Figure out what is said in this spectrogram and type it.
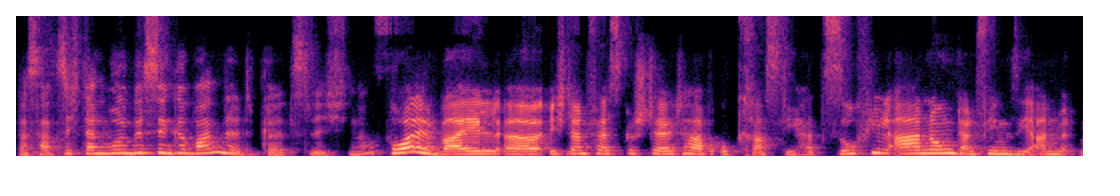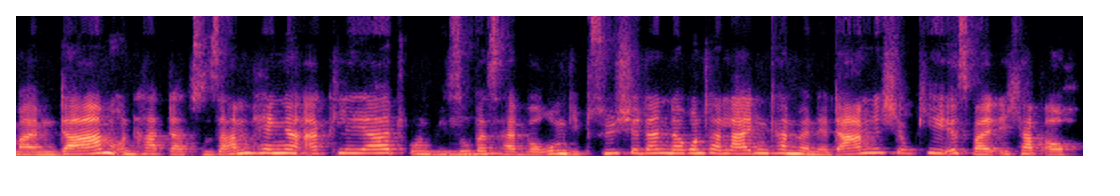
Das hat sich dann wohl ein bisschen gewandelt plötzlich, ne? Voll, weil äh, ich dann festgestellt habe, oh krass, die hat so viel Ahnung. Dann fing sie an mit meinem Darm und hat da Zusammenhänge erklärt und wieso, Mhm. weshalb, warum die Psyche dann darunter leiden kann, wenn der Darm nicht okay ist, weil ich habe auch,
